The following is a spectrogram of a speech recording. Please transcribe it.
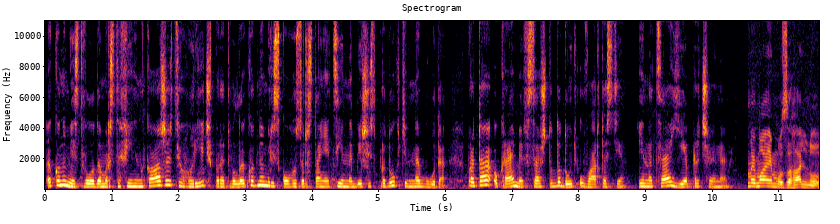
Економіст Володимир Стафінін каже, цьогоріч перед Великоднем різкого зростання цін на більшість продуктів не буде. Проте окремі все ж додадуть у вартості. І на це є причини. Ми маємо загальну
